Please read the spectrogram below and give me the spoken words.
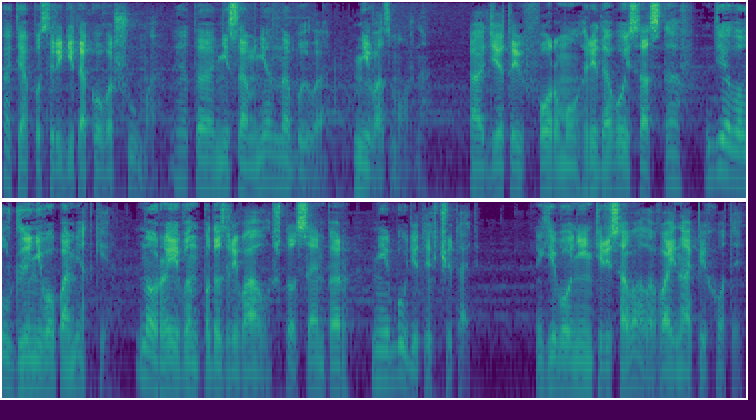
хотя посреди такого шума это, несомненно, было невозможно. Одетый в форму рядовой состав делал для него пометки, но Рейвен подозревал, что Сэмпер не будет их читать. Его не интересовала война пехоты.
